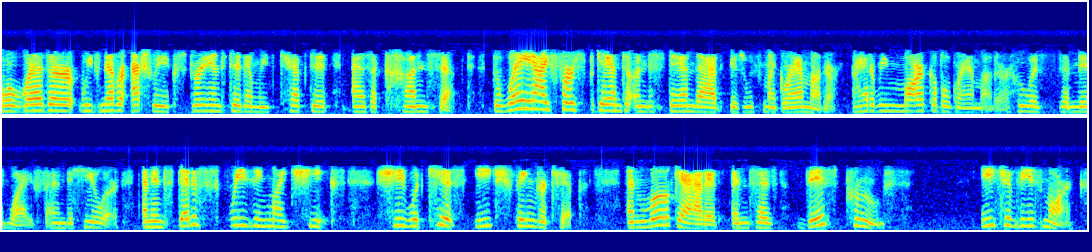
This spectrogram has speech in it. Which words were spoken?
or whether we've never actually experienced it and we've kept it as a concept. The way I first began to understand that is with my grandmother. I had a remarkable grandmother who was a midwife and a healer. And instead of squeezing my cheeks, she would kiss each fingertip and look at it and says, this proves each of these marks.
